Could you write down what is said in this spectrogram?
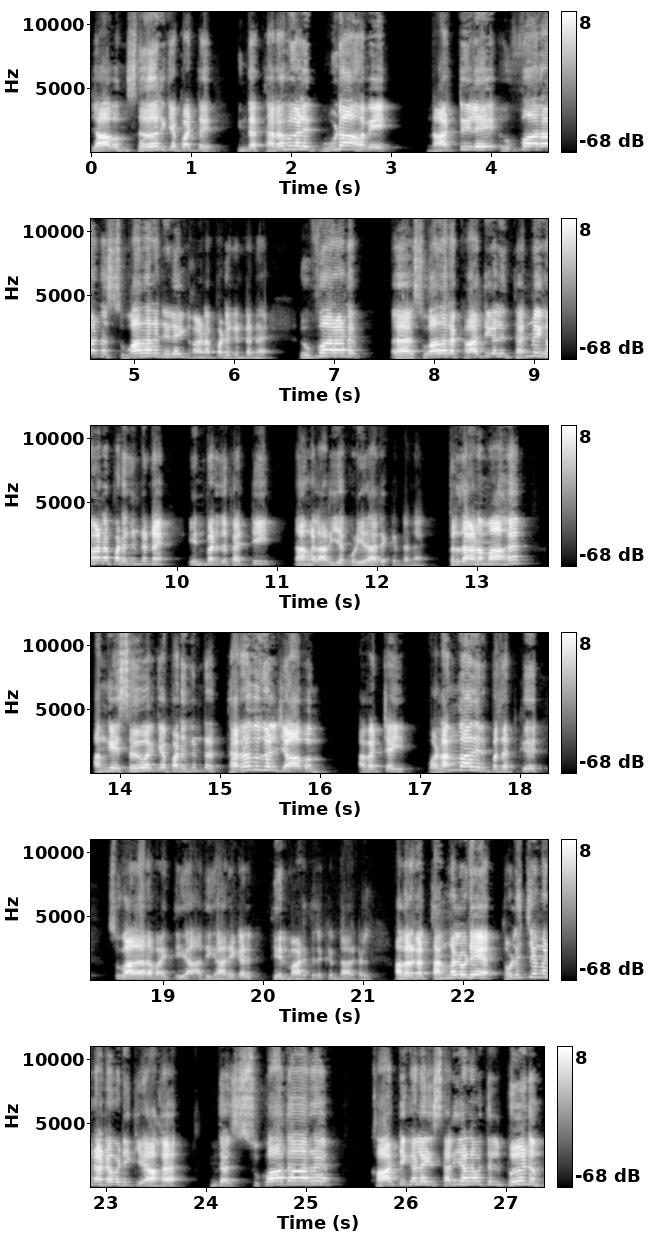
யாவும் சேகரிக்கப்பட்டு இந்த தரவுகளின் ஊடாகவே நாட்டிலே எவ்வாறான சுகாதார நிலை காணப்படுகின்றன எவ்வாறான அஹ், சுகாதார காட்டிகளின் தன்மை காணப்படுகின்றன என்பது பற்றி நாங்கள் அறியக்கூடியதாக இருக்கின்றன. பிரதானமாக அங்கே சேகரிக்கப்படுகின்ற தரவுகள் யாவும் அவற்றை வழங்காதிருப்பதற்கு சுகாதார வைத்திய அதிகாரிகள் தீர்மானித்திருக்கின்றார்கள். அவர்கள் தங்களுடைய தொழிற்சங்க நடவடிக்கையாக இந்த சுகாதார காட்டிகளை சரியான விதத்தில் பேணும்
